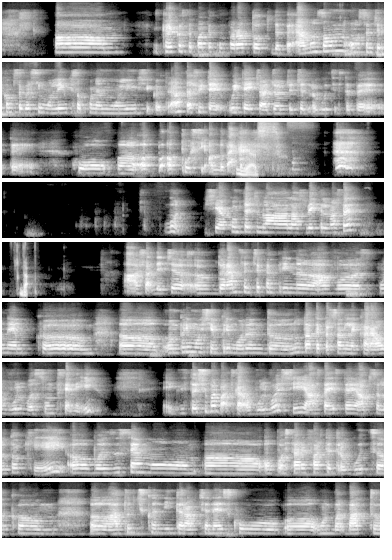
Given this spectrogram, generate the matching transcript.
Uh, Cred că se poate cumpăra tot de pe Amazon. O să încercăm să găsim un link, să punem un link și către asta. Și uite, uite aici, George, ce drăguț este pe, pe cu o, uh, a, a pussy on the back. Yes. Bun. Și acum trecem la, la subiectele noastre? Da. Așa, deci uh, doream să începem prin uh, a vă spune că, în primul și în primul rând, nu toate persoanele care au vulvă sunt femei. Există și bărbați care au vulvă și asta este absolut ok. Uh, văzusem o, uh, o postare foarte drăguță că uh, atunci când interacționez cu un bărbat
